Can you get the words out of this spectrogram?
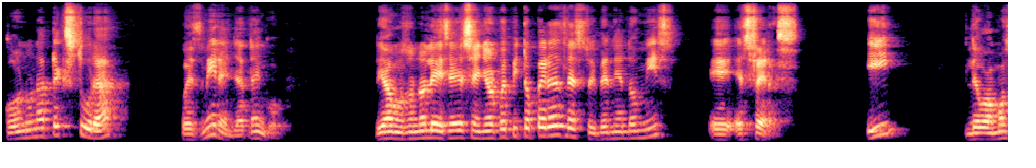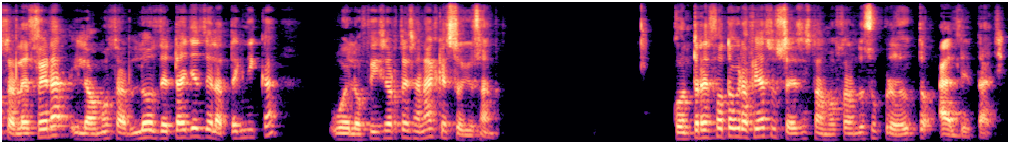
con una textura, pues miren, ya tengo. Digamos, uno le dice, señor Pepito Pérez, le estoy vendiendo mis eh, esferas. Y le voy a mostrar la esfera y le voy a mostrar los detalles de la técnica o el oficio artesanal que estoy usando. Con tres fotografías ustedes están mostrando su producto al detalle,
